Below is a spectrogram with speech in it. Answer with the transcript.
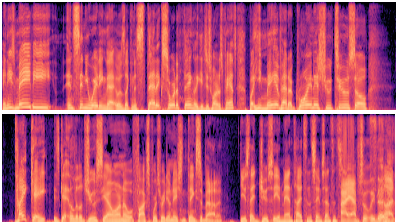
And he's maybe insinuating that it was like an aesthetic sort of thing, like he just wanted his pants, but he may have had a groin issue too. So Tightgate is getting a little juicy. I want to know what Fox Sports Radio Nation thinks about it. Do you say juicy and man tights in the same sentence? I absolutely did. All right,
